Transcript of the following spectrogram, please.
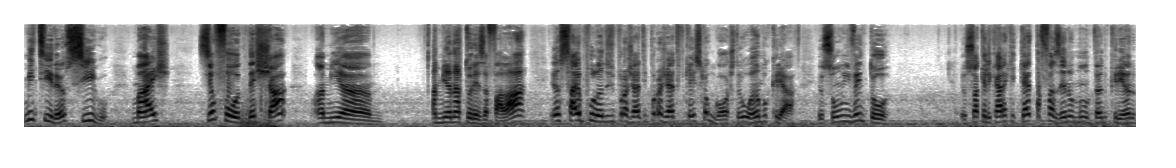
Mentira, eu sigo. Mas se eu for deixar a minha, a minha natureza falar, eu saio pulando de projeto em projeto, porque é isso que eu gosto. Eu amo criar. Eu sou um inventor. Eu sou aquele cara que quer estar tá fazendo, montando, criando,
